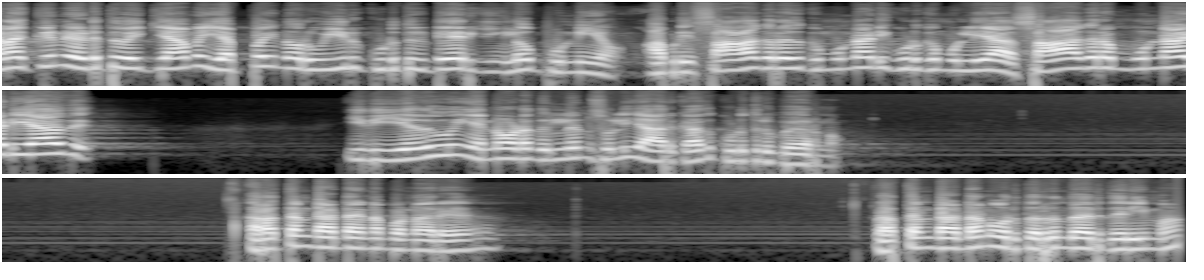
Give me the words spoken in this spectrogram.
எனக்குன்னு எடுத்து வைக்காமல் எப்போ இன்னொரு உயிர் கொடுத்துக்கிட்டே இருக்கீங்களோ புண்ணியம். அப்படி சாகிறதுக்கு முன்னாடி கொடுக்க முடியலையா? சாகிற முன்னாடியாவது. இது எதுவும் என்னோடது இல்லைன்னு சொல்லி யாருக்காவது கொடுத்துட்டு போயிடணும் ரத்தன் டாட்டா என்ன பண்ணாரு? ரத்தன் டாட்டான்னு ஒருத்தர் இருந்தார் தெரியுமா?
